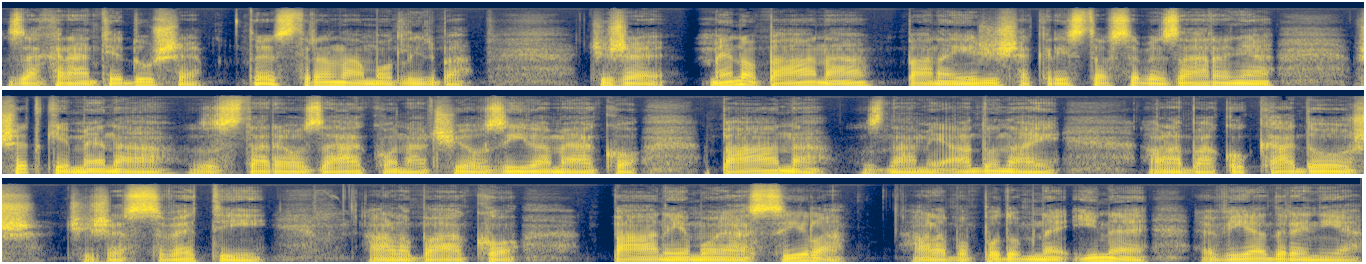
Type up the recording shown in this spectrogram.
zachránte duše. To je strelná modlitba. Čiže meno pána, pána Ježiša Krista v sebe zahrania všetky mená zo starého zákona, či ho vzývame ako pána, známy Adonaj, alebo ako Kadoš, čiže svetý, alebo ako pán je moja sila, alebo podobné iné vyjadrenia.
